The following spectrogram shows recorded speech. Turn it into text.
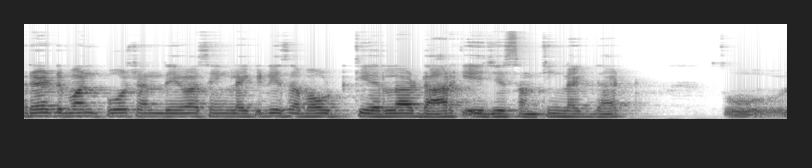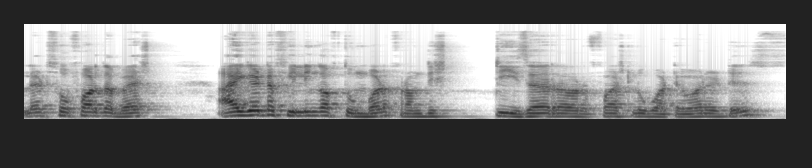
read one post and they were saying like it is about Kerala dark ages, something like that. So let's hope for the best. I get a feeling of Tumbad from this teaser or first look, whatever it is.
